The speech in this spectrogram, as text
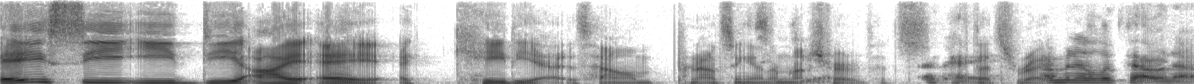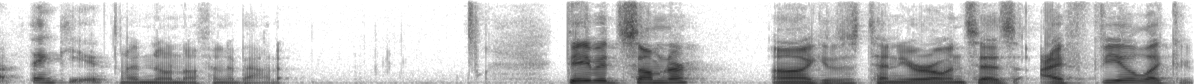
A C E D I A Acadia is how I'm pronouncing it. I'm not sure if that's Okay, if that's right. I'm going to look that one up. Thank you. I know nothing about it. David Sumner uh, gives us 10 euro and says, I feel like a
